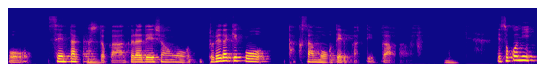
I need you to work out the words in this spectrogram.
こう、選択肢とかグラデーションをどれだけこう、たくさん持てるかっていうか。うん、で、そこに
